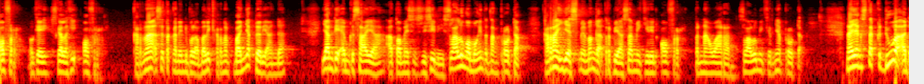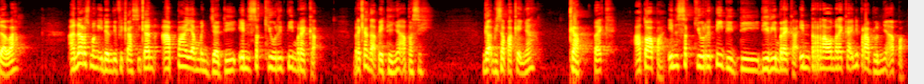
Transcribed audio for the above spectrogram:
Offer, oke? Okay? Sekali lagi offer. Karena saya tekan ini bolak-balik karena banyak dari Anda yang DM ke saya atau message di sini selalu ngomongin tentang produk. Karena yes, memang nggak terbiasa mikirin offer, penawaran. Selalu mikirnya produk. Nah, yang step kedua adalah anda harus mengidentifikasikan apa yang menjadi insecurity mereka. Mereka nggak pedenya apa sih? Nggak bisa pakainya? Gaptek? Atau apa? Insecurity di, di diri mereka, internal mereka ini problemnya apa?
